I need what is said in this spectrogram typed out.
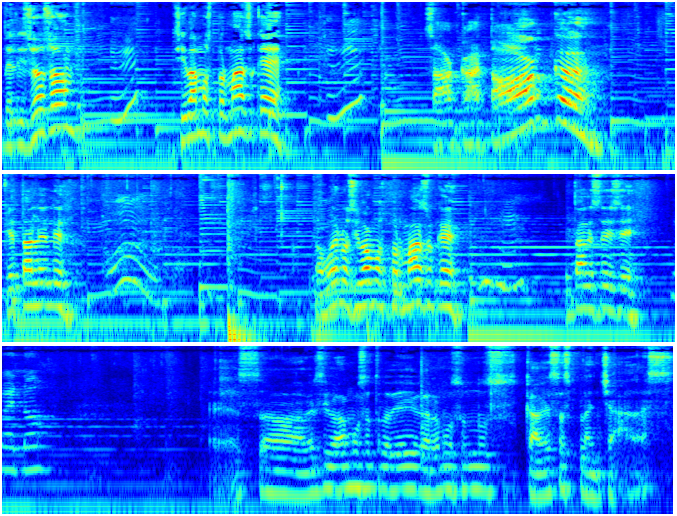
delicioso. Ujú, ¿Sí vamos por más o qué? ujú. ¡Sacatonca! ¿Qué tal, Lele? Uh, ¿Está bueno si vamos por más o qué? ¿Qué tal este dice? Bueno. Eso, a ver si vamos otro día y agarramos unos cabezas planchadas.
